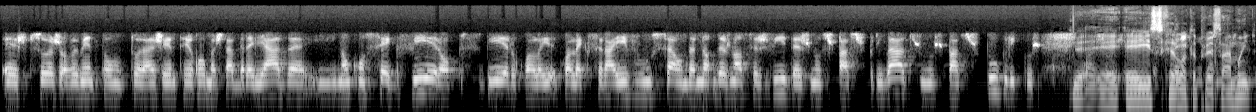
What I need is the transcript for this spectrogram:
as pessoas, obviamente, estão, toda a gente em Roma está baralhada e não consegue ver ou perceber qual é, qual é que será a evolução da no, das nossas vidas nos espaços privados, nos espaços públicos. É, é, é isso, Carlota Preço. Há, muito,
